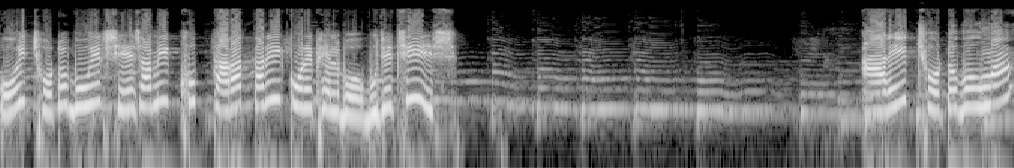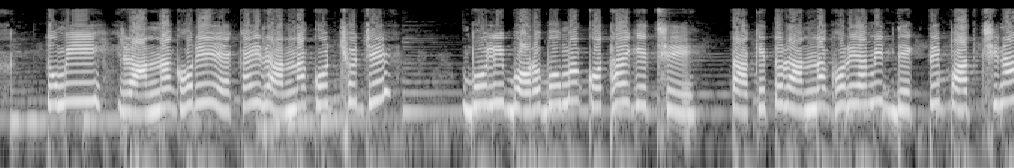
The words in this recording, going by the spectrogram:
ওই ছোট বউয়ের শেষ আমি খুব তাড়াতাড়ি করে ফেলব, বুঝেছিস? আরে ছোট বৌমা তুমি রান্নাঘরে একাই রান্না করছ যে? বলি বড় বৌমা কোথায় গেছে? তাকে তো রান্নাঘরে আমি দেখতে পাচ্ছি না।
